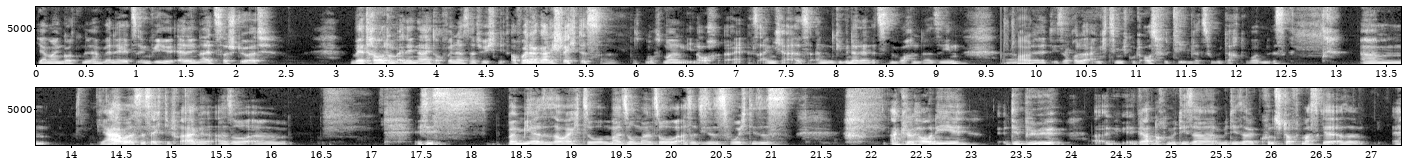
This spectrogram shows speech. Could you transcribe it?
ja mein Gott, ne, wenn er jetzt irgendwie LA Knight zerstört, wer traut um LA Knight, auch wenn er es natürlich, auch wenn er gar nicht schlecht ist, äh, muss man ihn auch als eigentlich als einen Gewinner der letzten Wochen da sehen, äh, weil diese Rolle eigentlich ziemlich gut ausfüllt, die ihm dazu gedacht worden ist. Ähm, ja, aber es ist echt die Frage. Also ähm, es ist bei mir ist es auch echt so, mal so, mal so. Also dieses, wo ich dieses Uncle Howdy Debüt äh, gerade noch mit dieser, mit dieser Kunststoffmaske, also äh,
